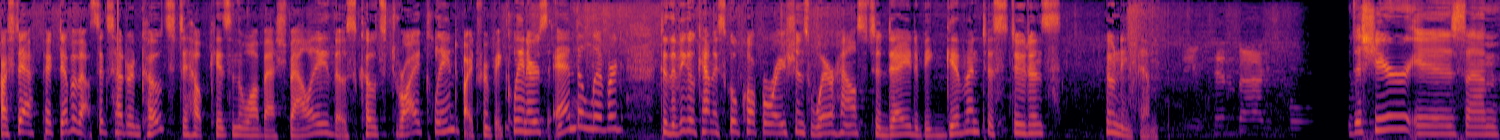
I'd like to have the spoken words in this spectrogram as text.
Our staff picked up about 600 coats to help kids in the Wabash Valley. Those coats dry cleaned by Trimpe Cleaners and delivered to the Vigo County School Corporation's warehouse today to be given to students who need them. This year is um,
